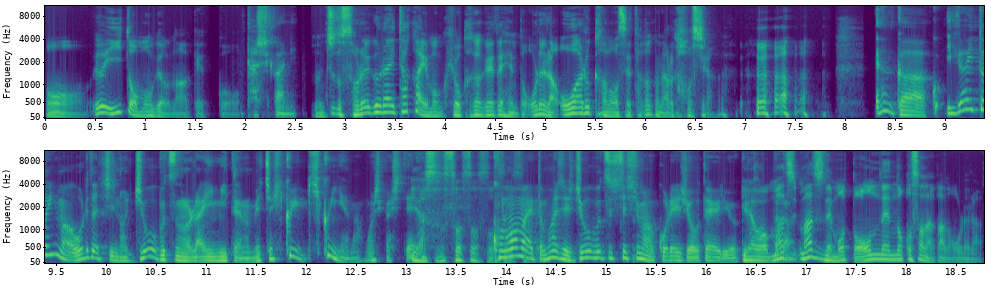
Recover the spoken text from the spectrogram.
うん。いやいいと思うけどな、結構。確かに。うんちょっとそれぐらい高い目標掲げてへんと、俺ら終わる可能性高くなるかもしれん。なんか、こう意外と今、俺たちの成仏のラインみたいなのめっちゃ低い、低いんやな、もしかして。いや、そうそうそうそうそう。このままやとマジで成仏してしまう、これ以上お便りを受いや、マジ、マジでもっと怨念残さなあかんの、俺ら。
